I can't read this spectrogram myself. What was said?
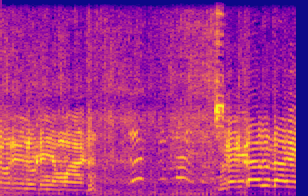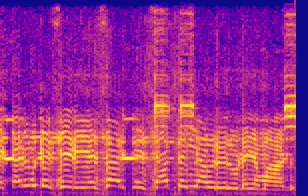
அவர்களுடைய மாடு இரண்டாவதாக கருவட்டசேரி எஸ்ஆர்கே சாத்தையா அவர்களுடைய மாடு.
